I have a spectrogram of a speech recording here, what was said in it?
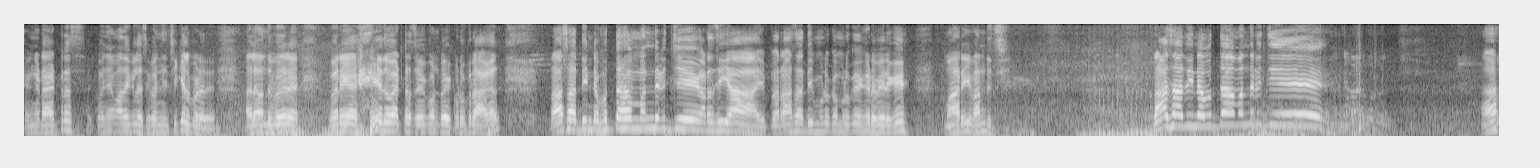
எங்களோட அட்ரஸ் கொஞ்சம் அதுக்குள்ள கொஞ்சம் சிக்கல்படுது. அதில் வந்து வேறு வேறு ஏதோ அட்ரஸுக்கு கொண்டு போய் கொடுக்குறாங்க ராசாத்தின்ற புத்தகம் வந்துடுச்சு கடைசியா. இப்போ ராசாத்தி முழுக்க முழுக்க எங்களோட பேருக்கு மாறி வந்துச்சு. ராசாத்தின்ற புத்தகம் வந்துடுச்சு. ஆ?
